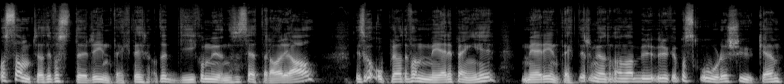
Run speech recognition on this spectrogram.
og samtidig at de får større inntekter. At det er de kommunene som setter av areal, de skal oppleve at de får mer penger, mer inntekter, som gjør at de kan bruke på skole, sykehjem,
